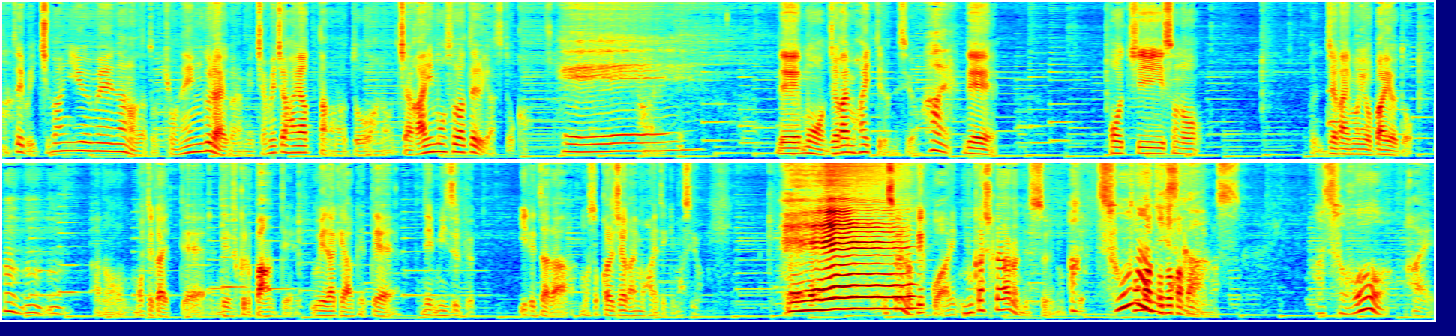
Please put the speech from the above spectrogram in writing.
は例えば一番有名なのだと去年ぐらいからめちゃめちゃ流行ったのだとあのじゃがいも育てるやつとか。へえ。でもうじゃがいも入ってるんですよ。はい。でお家そのじゃがいも用培養土うんうんうん。あの持って帰ってで袋パンって上だけ開けてで水ぶ入れたらもうそこからじゃがいも生えてきますよへえそういうの結構あり昔からあるんですそういうのあって。そうトマトとなんですか。かもあります。あそう。はい。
